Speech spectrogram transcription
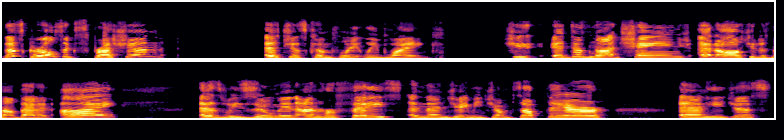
this girl's expression is just completely blank she it does not change at all she does not bat an eye as we zoom in on her face and then jamie jumps up there and he just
